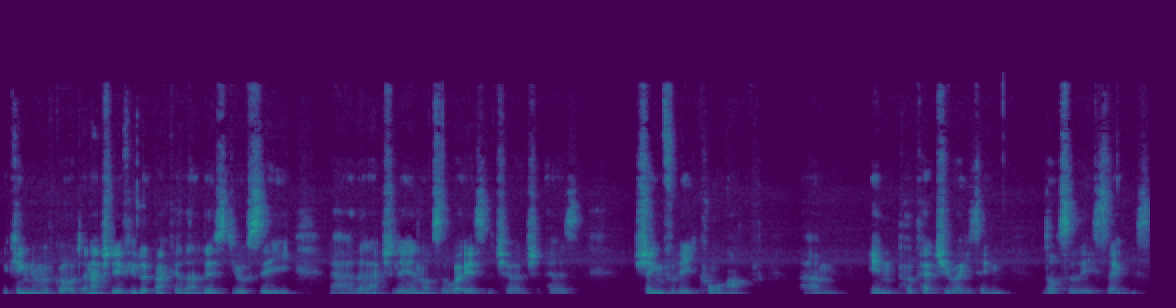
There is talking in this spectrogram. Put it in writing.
the kingdom of God. And actually, if you look back at that list, you'll see uh, that actually, in lots of ways, the church has shamefully caught up um, in perpetuating lots of these things.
